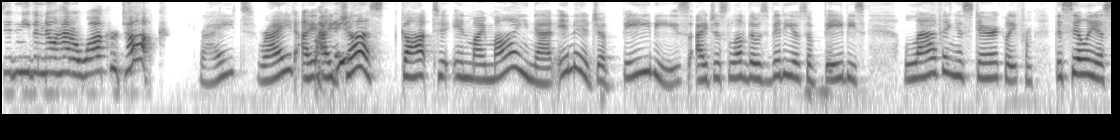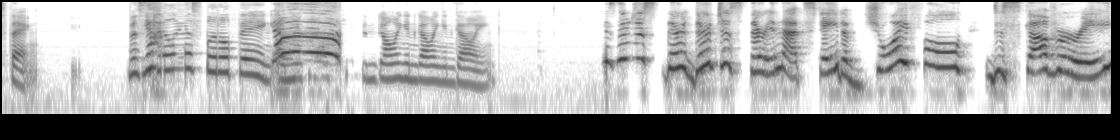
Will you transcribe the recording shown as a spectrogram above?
didn't even know how to walk or talk Right, right. I, I just got to in my mind that image of babies. I just love those videos of babies laughing hysterically from the silliest thing, the yeah silliest little thing, and you just keep them going and going and going. because they're just they're they're just they're in that state of joyful discovery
